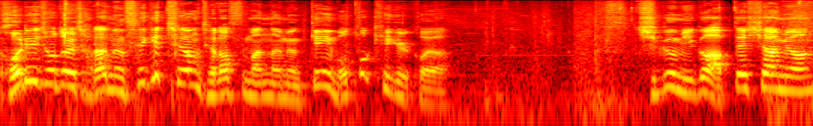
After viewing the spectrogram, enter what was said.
거리 조절 잘하는 세계 최강 제라스 만나면 게임 어떻게 이길 거야? 지금 이거 앞대시 하면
